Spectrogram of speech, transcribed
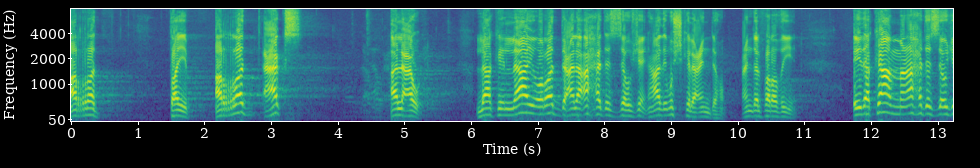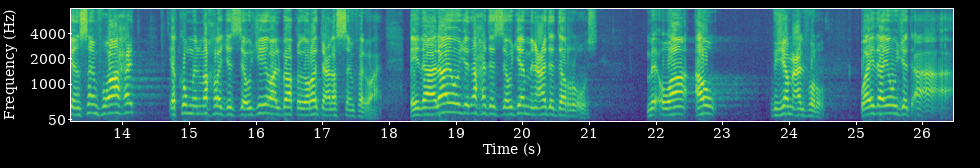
الرد. طيب الرد عكس العول. لكن لا يرد على أحد الزوجين. هذه مشكلة عندهم عند الفرضيين. إذا كان مع أحد الزوجين صنف واحد يكون من مخرج الزوجيه والباقي يرد على الصنف الواحد. إذا لا يوجد أحد الزوجين من عدد الرؤوس م- و- أو بجمع الفروض. وإذا يوجد أ- أ-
